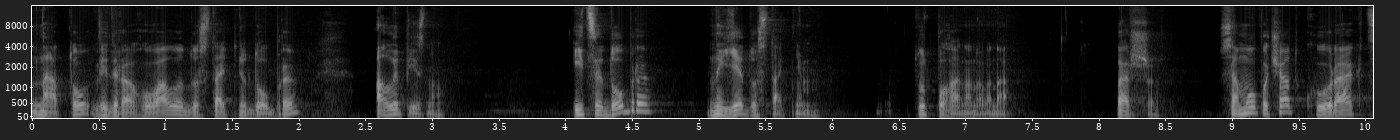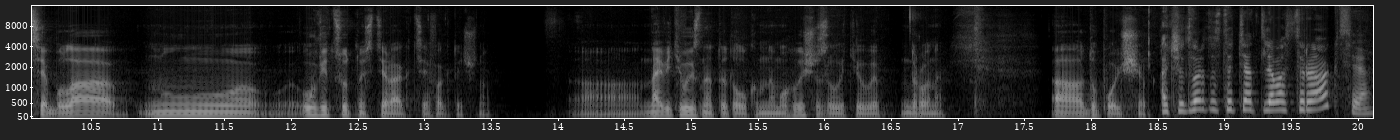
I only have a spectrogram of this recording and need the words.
НАТО відреагувало достатньо добре, але пізно. І це добре не є достатнім. Тут погана новина. Перше, з самого початку реакція була ну, у відсутності реакції, фактично. Навіть визнати толком не могли, що залетіли дрони до Польщі. А четверта стаття для вас це реакція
